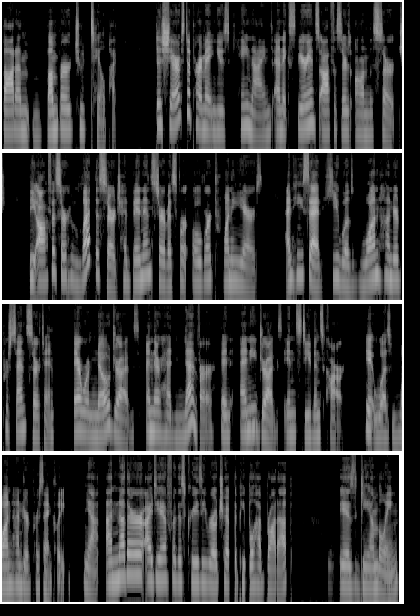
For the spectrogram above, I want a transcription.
bottom, bumper to tailpipe. The sheriff's department used canines and experienced officers on the search. The officer who led the search had been in service for over 20 years, and he said he was 100% certain there were no drugs and there had never been any drugs in Steven's car. it was 100% clean. Yeah. Another idea for this crazy road trip that people have brought up is gambling.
